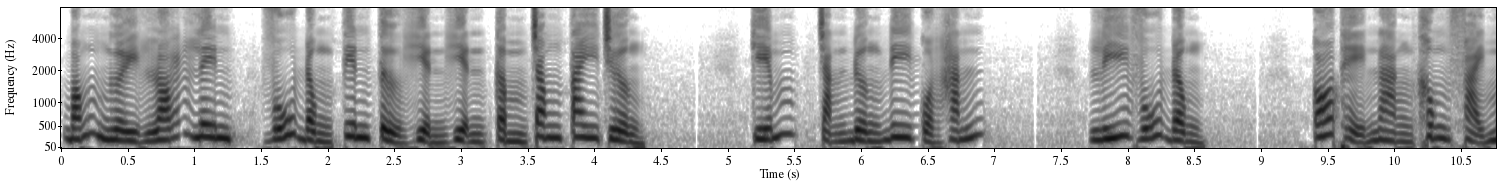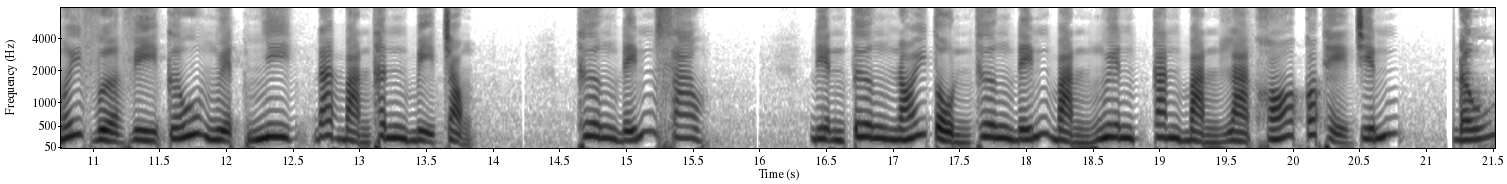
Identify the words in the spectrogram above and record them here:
Bóng người lói lên, vũ đồng tiên tử hiện hiện cầm trong tay trường. Kiếm chặn đường đi của hắn. Lý Vũ Đồng. Có thể nàng không phải mới vừa vì cứu Nguyệt Nhi đã bản thân bị trọng. Thương đến sao? Điện tương nói tổn thương đến bản nguyên căn bản là khó có thể chiến. Đấu.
